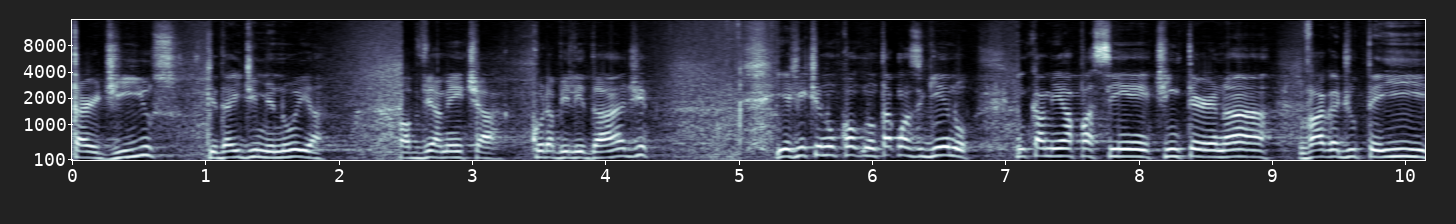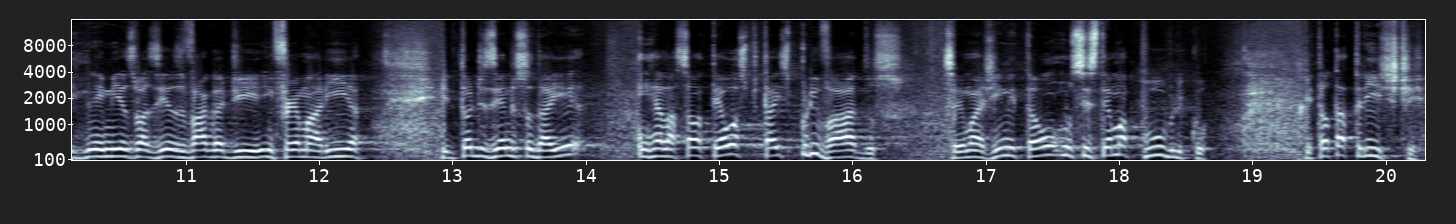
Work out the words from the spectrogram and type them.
tardios, que daí diminui obviamente a curabilidade e a gente não está conseguindo encaminhar paciente, internar, vaga de UTI, nem mesmo às vezes vaga de enfermaria. E estou dizendo isso daí em relação até aos hospitais privados. Você imagina então no sistema público. Então tá triste.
